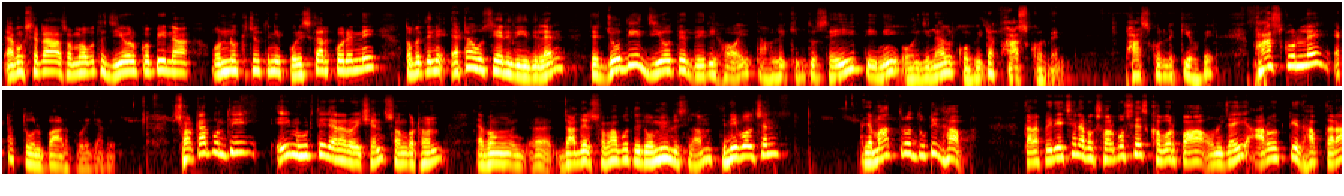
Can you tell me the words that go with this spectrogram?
এবং সেটা সম্ভবত জিওর কপি না অন্য কিছু তিনি পরিষ্কার করেননি। তবে তিনি এটা হুঁশিয়ারি দিয়ে দিলেন যে যদি জিওতে দেরি হয়, তাহলে কিন্তু সেই তিনি অরিজিনাল কপিটা ফাঁস করবেন। ফাঁস করলে কি হবে? ফাঁস করলে একটা তোলপাড় পড়ে যাবে। সরকারপন্থী এই মুহূর্তে যারা রয়েছেন সংগঠন এবং যাদের সভাপতি রমিউল ইসলাম, তিনি বলছেন যে মাত্র দুটি ধাপ তারা পেরিয়েছেন এবং সর্বশেষ খবর পাওয়া অনুযায়ী আরও একটি ধাপ তারা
